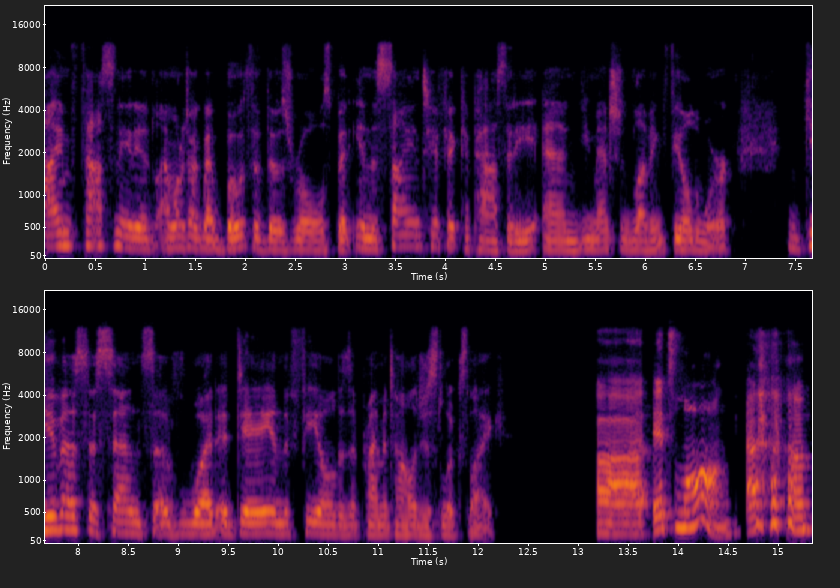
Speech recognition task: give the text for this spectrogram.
I'm fascinated. I want to talk about both of those roles, but in the scientific capacity, and you mentioned loving field work. Give us a sense of what a day in the field as a primatologist looks like. Uh, it's long. Um,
